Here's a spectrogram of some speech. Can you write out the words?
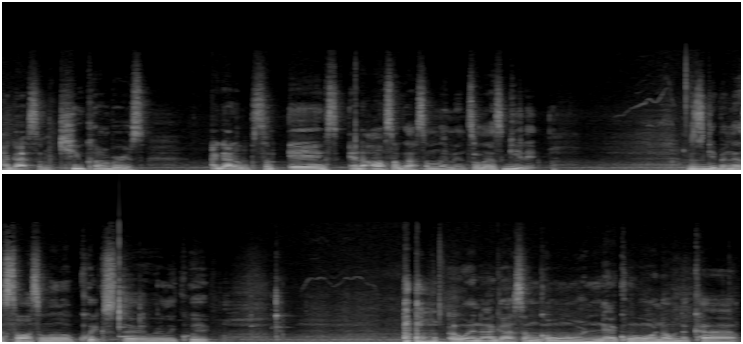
I got some cucumbers, I got some eggs, and I also got some lemon, so let's get it. Just giving this sauce a little quick stir really quick. oh, and I got some corn, that corn on the cob.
